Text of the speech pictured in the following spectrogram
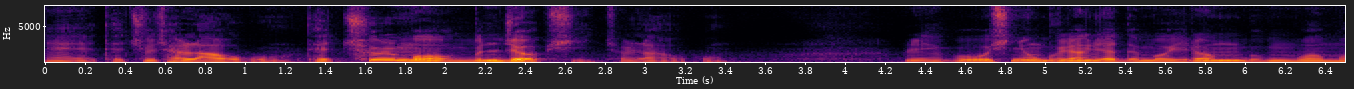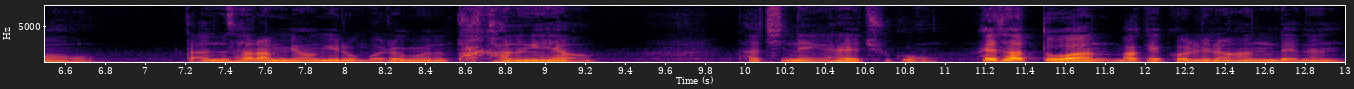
예, 대출 잘 나오고, 대출 뭐 문제 없이 잘 나오고, 그리고 신용 불량자들 뭐 이런 부분 뭐, 뭐, 딴 사람 명의로 뭐 이런 거는 다 가능해요. 다 진행을 해주고, 회사 또한 마켓컬리랑 하는 데는,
